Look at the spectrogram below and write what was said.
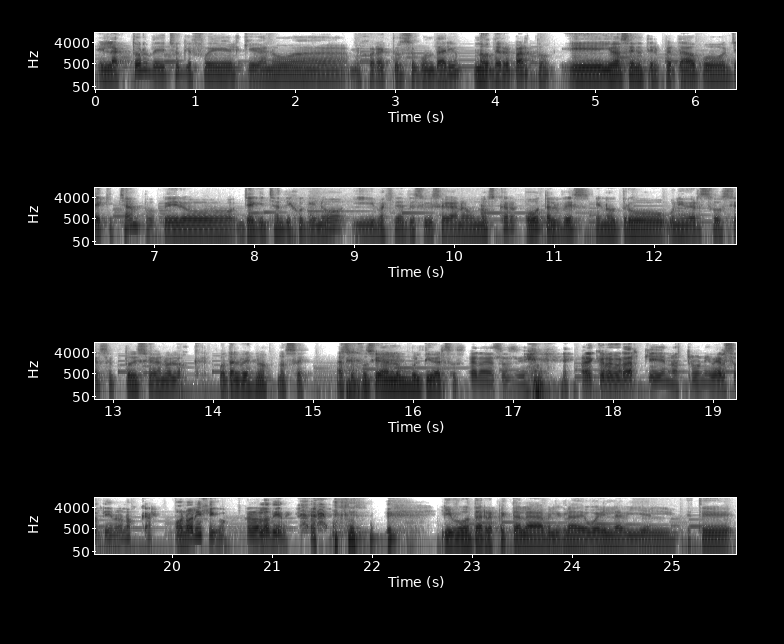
El actor, de hecho, que fue el que ganó a mejor actor secundario. No, de reparto. Eh, iba a ser interpretado por Jackie Chan. Pero Jackie Chan dijo que no. Y imagínate si hubiese ganado un Oscar. O tal vez en otro universo se aceptó y se ganó el Oscar. O tal vez no, no sé. Así funcionan los multiversos. Bueno, eso sí. Hay que recordar que nuestro universo tiene un Oscar. Honorífico, pero lo tiene. y vota respecto a la película de Whale, la vi el, este,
